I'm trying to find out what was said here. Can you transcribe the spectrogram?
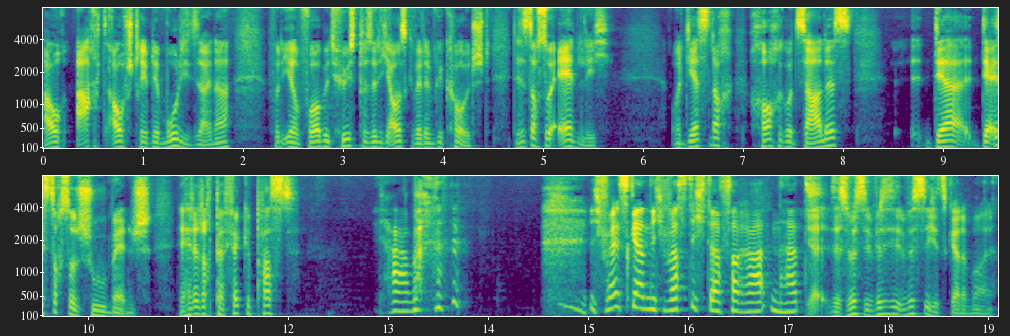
auch acht aufstrebende Modedesigner von ihrem Vorbild höchstpersönlich ausgewählt und gecoacht. Das ist doch so ähnlich. Und jetzt noch Jorge González, der, der ist doch so ein Schuhmensch. Der hätte doch perfekt gepasst. Ja, aber ich weiß gar nicht, was dich da verraten hat. Ja, das wüsste, wüsste, wüsste ich jetzt gerne mal.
